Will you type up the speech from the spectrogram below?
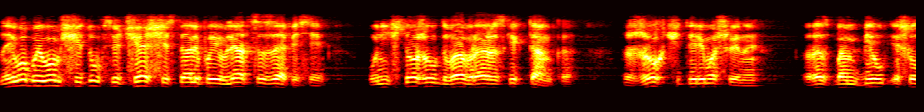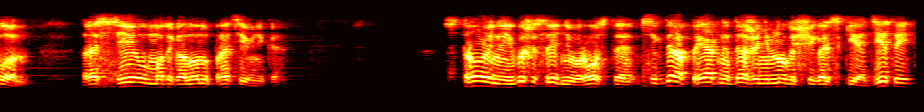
На его боевом счету все чаще стали появляться записи. Уничтожил два вражеских танка, сжег четыре машины, разбомбил эшелон, рассеял мотоколонну противника. Стройный, выше среднего роста, всегда опрятно, даже немного щегольски одетый,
